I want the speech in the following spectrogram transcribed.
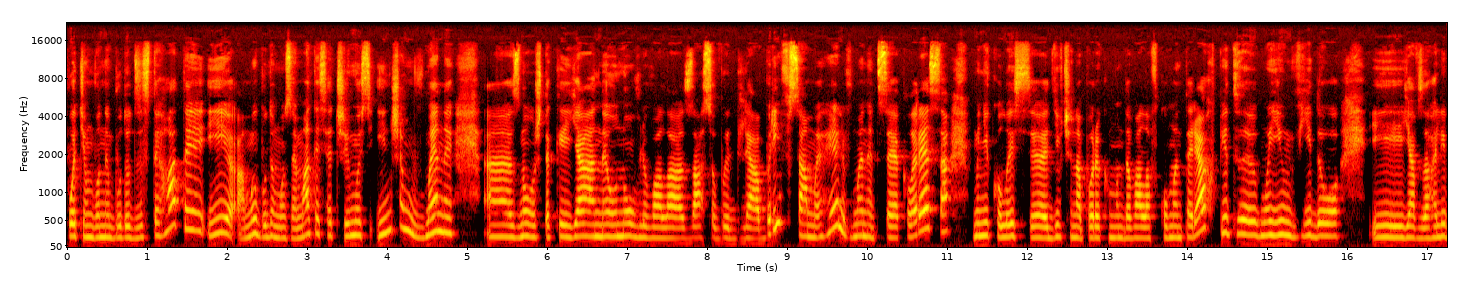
потім вони будуть застигати, і а ми будемо займатися чимось іншим. В мене е, знову ж таки я не оновлювала засоби для брів, саме гель. В мене це Клареса. Мені колись е, дівчина порекомендувала в коментарях під е, моїм відео, і я взагалі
